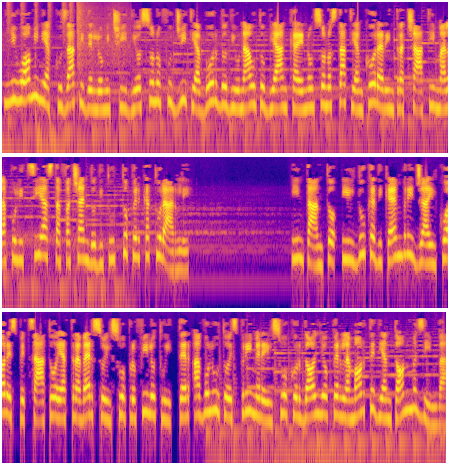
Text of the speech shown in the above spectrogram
Gli uomini accusati dell'omicidio sono fuggiti a bordo di un'auto bianca e non sono stati ancora rintracciati ma la polizia sta facendo di tutto per catturarli. Intanto, il duca di Cambridge ha il cuore spezzato e attraverso il suo profilo Twitter, ha voluto esprimere il suo cordoglio per la morte di Anton Mzimba.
